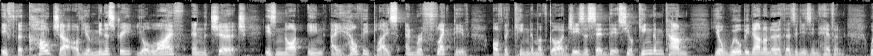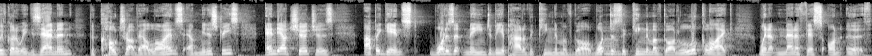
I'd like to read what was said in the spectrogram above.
if the culture of your ministry, your life, and the church is not in a healthy place and reflective of the kingdom of God. Jesus said this Your kingdom come, your will be done on earth as it is in heaven. We've got to examine the culture of our lives, our ministries, and our churches up against what does it mean to be a part of the kingdom of God? What mm. does the kingdom of God look like when it manifests on earth.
